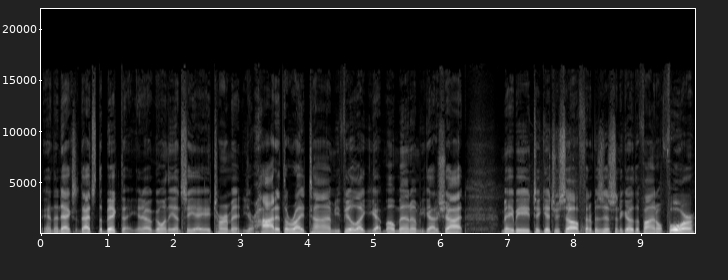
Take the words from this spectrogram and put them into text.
And the next, that's the big thing, you know, going the NCAA tournament. You're hot at the right time. You feel like you got momentum. You got a shot, maybe to get yourself in a position to go to the Final Four,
